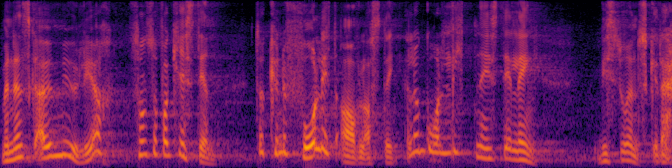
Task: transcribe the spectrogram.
Men den skal også muliggjøre, sånn som for Kristin, til å kunne få litt avlasting eller gå litt ned i stilling hvis du ønsker det.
